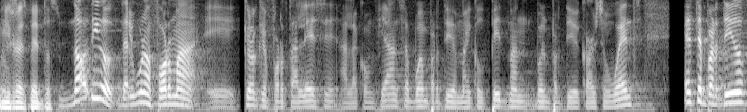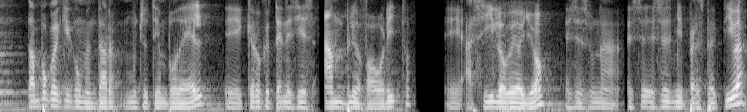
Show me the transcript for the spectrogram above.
Mis pues, respetos. No, digo, de alguna forma eh, creo que fortalece a la confianza. Buen partido de Michael Pittman, buen partido de Carson Wentz. Este partido tampoco hay que comentar mucho tiempo de él. Eh, creo que Tennessee es amplio favorito. Eh, así lo veo yo. Esa es, una, esa es mi perspectiva.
